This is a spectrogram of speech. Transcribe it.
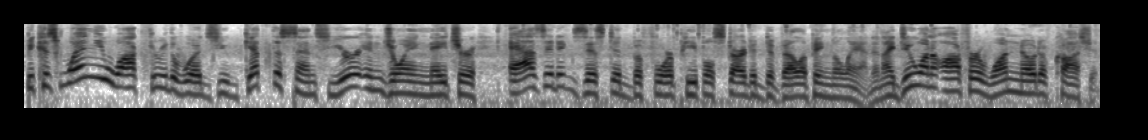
because when you walk through the woods, you get the sense you're enjoying nature as it existed before people started developing the land. And I do want to offer one note of caution.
